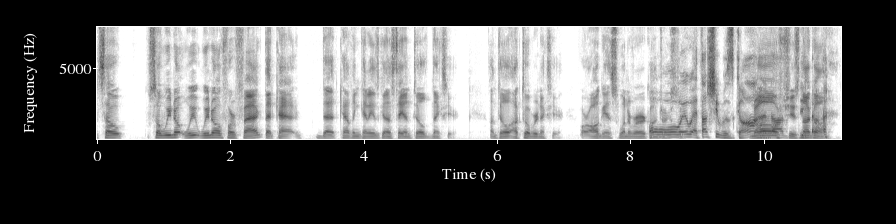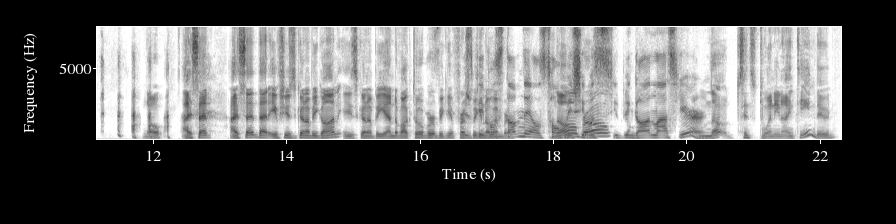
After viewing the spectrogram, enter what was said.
So so we know we, we know for a fact that that Kathleen Kennedy is going to stay until next year, until October next year or August, whenever her contract. Oh wait, wait! I thought she was gone. No, thought- she's not yeah. gone. nope. I said I said that if she's gonna be gone, it's gonna be end of October, begin first week of November. thumbnails told No, me she bro. was she'd been gone last year. No, since 2019, dude.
